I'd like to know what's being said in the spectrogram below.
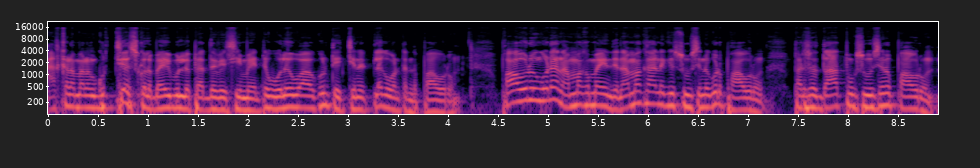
అక్కడ మనం గుర్తు చేసుకోవాలి బైబిల్లో పెద్ద విషయం ఏంటంటే ఒలివ తెచ్చినట్లుగా ఉంటుంది పావురం. పావురం కూడా నమ్మకమైంది. నమ్మకానికి చూసిన కూడా పావురం. పరిశుద్ధాత్మకు చూసిన పావురం.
